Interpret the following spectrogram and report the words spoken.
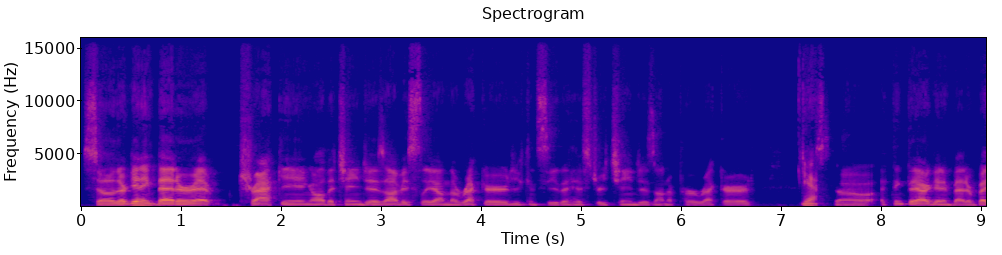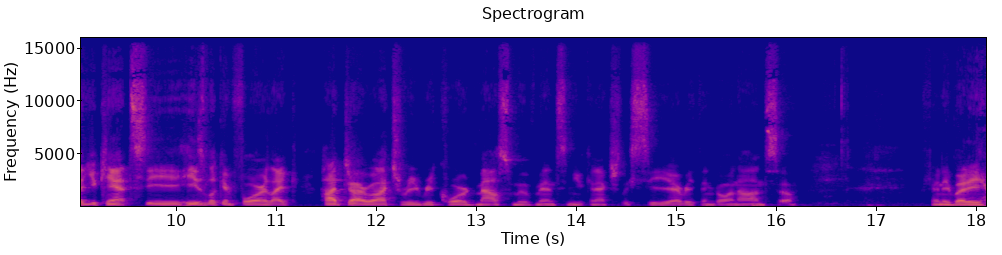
so they're getting better at tracking all the changes. Obviously, on the record, you can see the history changes on a per record. Yeah. So I think they are getting better, but you can't see. He's looking for like Hotjar will actually record mouse movements, and you can actually see everything going on. So if anybody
